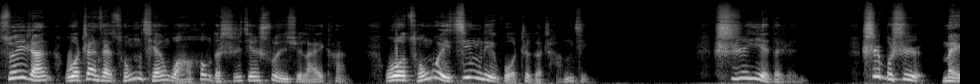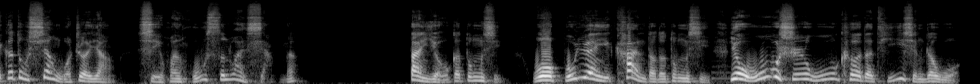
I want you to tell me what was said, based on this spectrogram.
虽然我站在从前往后的时间顺序来看，我从未经历过这个场景。失业的人，是不是每个都像我这样喜欢胡思乱想呢？但有个东西，我不愿意看到的东西，又无时无刻地提醒着我：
